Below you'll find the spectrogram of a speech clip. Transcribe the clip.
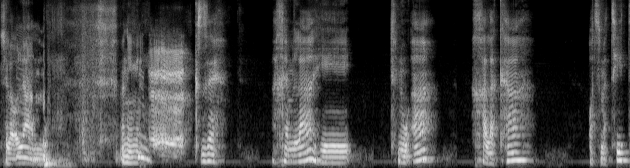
של העולם. אני מין, כזה, החמלה היא תנועה חלקה, עוצמתית,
